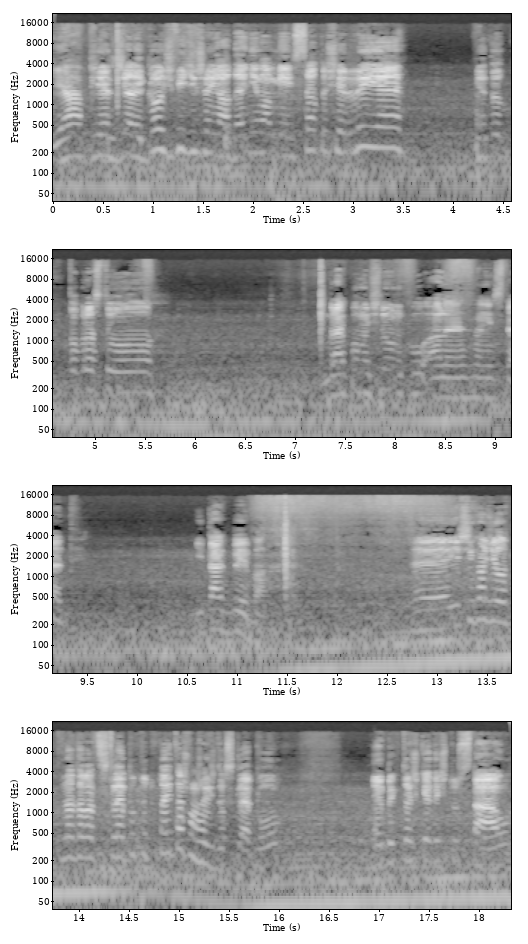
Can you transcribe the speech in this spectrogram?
Ja pierdzielę, gość widzi, że jadę, nie mam miejsca, to się ryje. Nie to po prostu brak pomyślunku, ale no niestety. I tak bywa. E, jeśli chodzi o na temat sklepu, to tutaj też można iść do sklepu. Jakby ktoś kiedyś tu stał,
